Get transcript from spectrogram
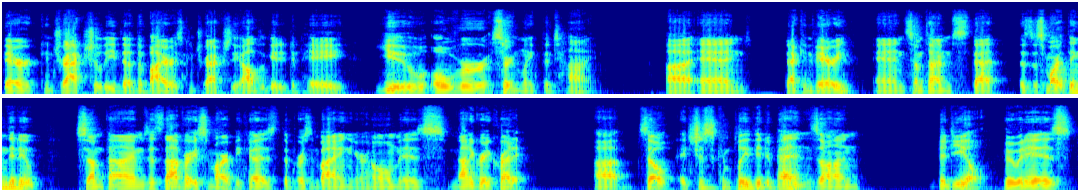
they're contractually, the, the buyer is contractually obligated to pay you over a certain length of time. Uh, and that can vary. And sometimes that is a smart thing to do. Sometimes it's not very smart because the person buying your home is not a great credit. Uh, so it just completely depends on the deal, who it is,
